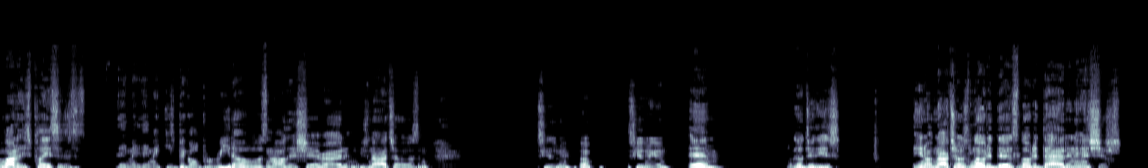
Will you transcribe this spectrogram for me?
a lot of these places they make they make these big old burritos and all this shit, right? And these nachos and excuse me, oh, excuse me again, and they'll do these, you know, nachos loaded this, loaded that, and it's just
